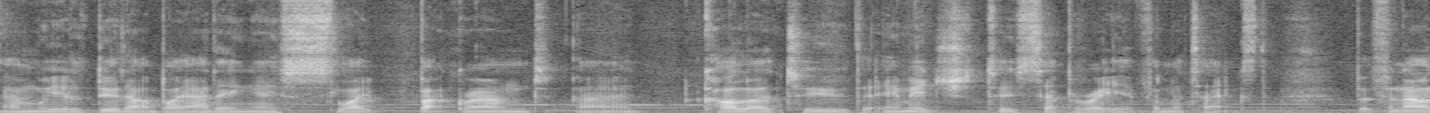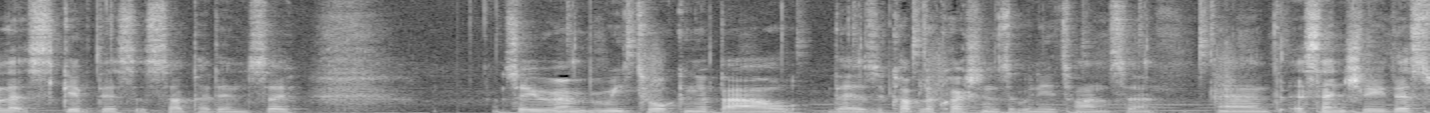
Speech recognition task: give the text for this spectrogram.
And we'll do that by adding a slight background uh, color to the image to separate it from the text. But for now let's give this a subheading. So, so you remember me talking about there's a couple of questions that we need to answer. And essentially this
